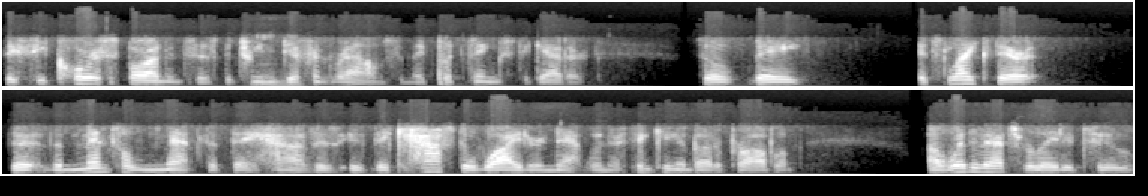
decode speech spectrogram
They see correspondences between mm-hmm. different realms and they put things together. So they, it's like they're, the, the mental net that they have is, is they cast a wider net when they're thinking about a problem. Uh, whether that's related to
